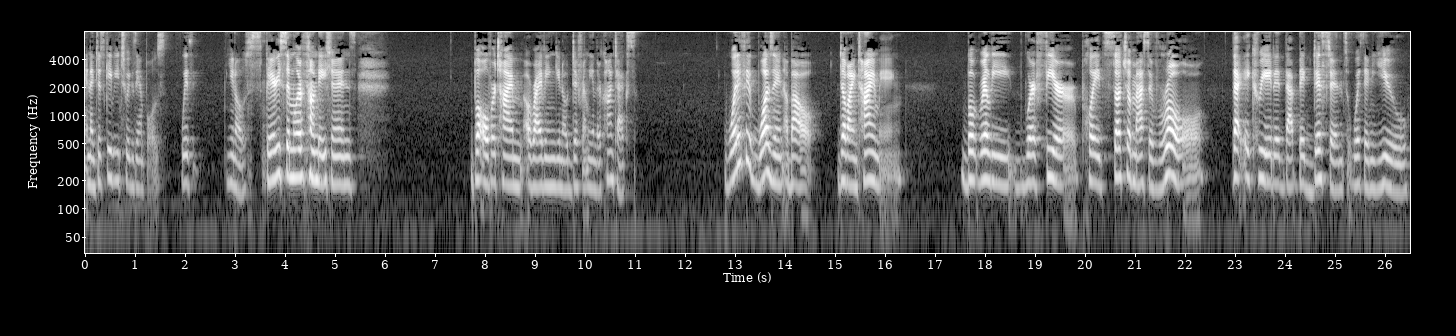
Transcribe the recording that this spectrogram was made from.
and I just gave you two examples with, you know, very similar foundations, but over time arriving, you know, differently in their context. What if it wasn't about divine timing, but really where fear played such a massive role that it created that big distance within you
